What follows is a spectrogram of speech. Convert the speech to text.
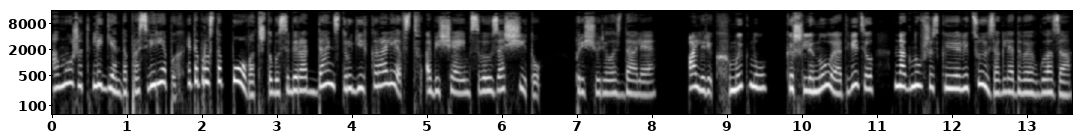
«А может, легенда про свирепых — это просто повод, чтобы собирать дань с других королевств, обещая им свою защиту?» — прищурилась Далия. Альрик хмыкнул, Кашлянул и ответил, нагнувшись к ее лицу и заглядывая в глаза.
